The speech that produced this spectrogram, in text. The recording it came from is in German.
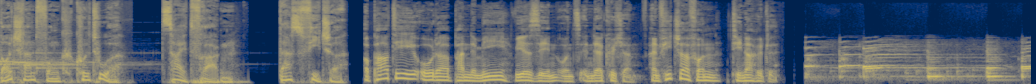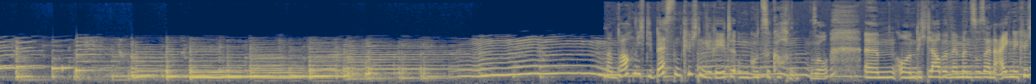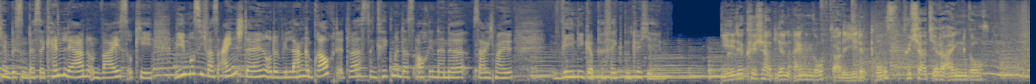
Deutschlandfunk Kultur Zeitfragen Das Feature ob Party oder Pandemie, wir sehen uns in der Küche. Ein Feature von Tina Hüttel. Nicht die besten Küchengeräte, um gut zu kochen. So. Ähm, und ich glaube, wenn man so seine eigene Küche ein bisschen besser kennenlernt und weiß, okay, wie muss ich was einstellen oder wie lange braucht etwas, dann kriegt man das auch in einer, sage ich mal, weniger perfekten Küche hin. Jede Küche hat ihren eigenen Geruch, gerade jede Profiküche hat ihren eigenen Geruch.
